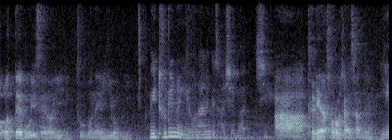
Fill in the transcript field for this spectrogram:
어때 보이세요 이 두 분의 이혼이? 이 둘이는 이혼하는 게 사실 맞지. 아 그래야 서로 잘 사는. 예,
